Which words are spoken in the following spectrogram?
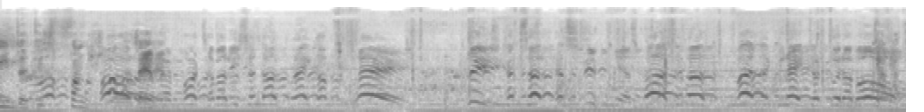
Seem as dysfunctional All as ever. reports of a recent outbreak of plague. Please consult as swiftly as possible for the greater good of all.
